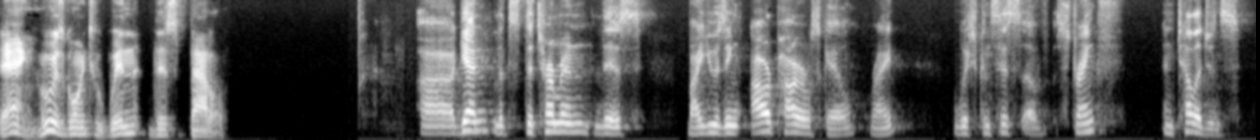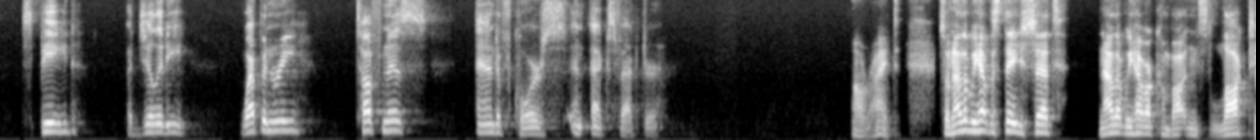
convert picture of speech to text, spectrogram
Dang, who is going to win this battle? Uh, again, let's determine this by using our power scale, right? Which consists of strength, intelligence, speed, agility, weaponry, toughness, and of course, an X factor. All right. So now that we have the stage set, now that we have our combatants locked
